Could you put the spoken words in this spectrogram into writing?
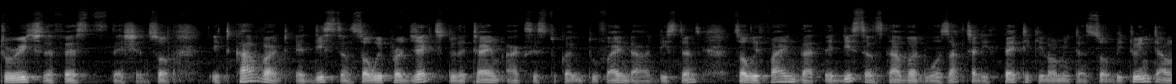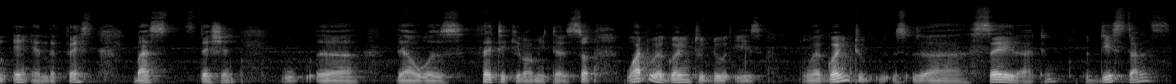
to reach the first station? So it covered a distance. So we project to the time axis to, to find our distance. So we find that the distance covered was actually 30 kilometers. So between town a and the first bus station uh, there was 30 kilometers. So what we're going to do is we're going to uh, say that distance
